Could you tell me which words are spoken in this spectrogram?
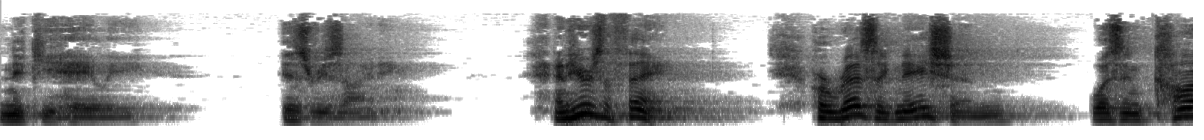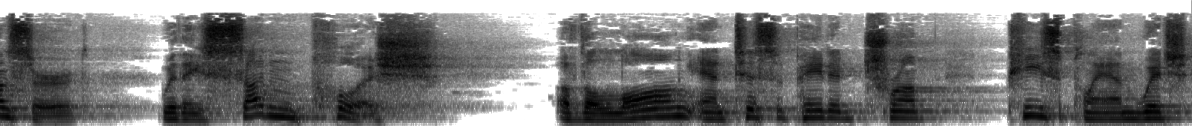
Nikki Haley is resigning. And here's the thing her resignation was in concert with a sudden push of the long anticipated Trump peace plan, which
